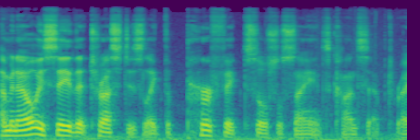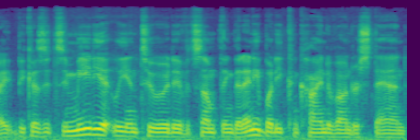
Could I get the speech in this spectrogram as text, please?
I mean, I always say that trust is like the perfect social science concept, right? Because it's immediately intuitive. It's something that anybody can kind of understand,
